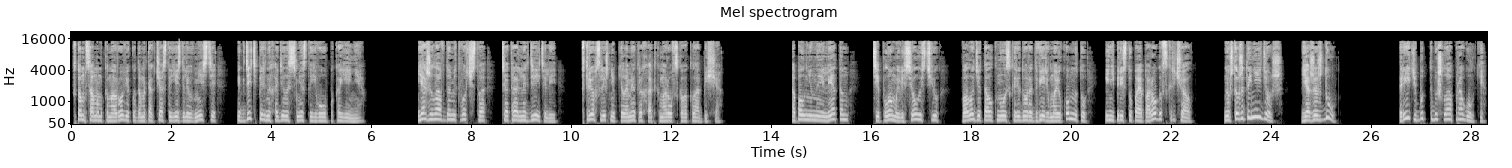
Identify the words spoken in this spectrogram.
в том самом Комарове, куда мы так часто ездили вместе, и где теперь находилось место его упокоения. Я жила в Доме творчества театральных деятелей в трех с лишним километрах от Комаровского кладбища. Наполненные летом, теплом и веселостью, Володя толкнул из коридора дверь в мою комнату и, не переступая порога, вскричал. «Ну что же ты не идешь? Я же жду!» Речь будто бы шла о прогулке.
